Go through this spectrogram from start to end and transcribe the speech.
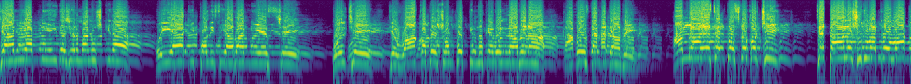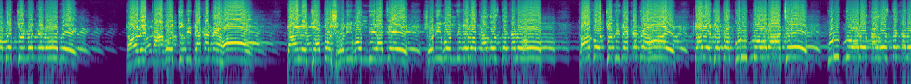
যে আমি আপনি এই দেশের মানুষ কিনা, ওই একই পলিসি আবার নিয়ে এসছে। বলছে যে ওয়াকফের সম্পত্তি মুখে বললে হবে না, কাগজ দেখাতে হবে। আমরা এসে প্রশ্ন করছি যে তাহলে শুধুমাত্র ওয়াকফের জন্য কেন হবে? তাহলে কাগজ যদি দেখাতে হয়, তাহলে যত শনি মন্দির আছে, শনি মন্দিরেরও কাগজ দেখানো হোক। কাগজ যদি দেখাতে হয়, তাহলে যত গুরুদ্বার আছে গুরুদ্বারও কাগজ দেখানো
